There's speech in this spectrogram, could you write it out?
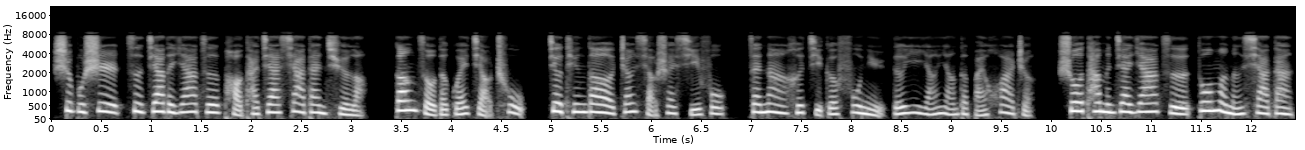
是不是自家的鸭子跑他家下蛋去了？刚走到拐角处，就听到张小帅媳妇在那和几个妇女得意洋洋的白话着，说他们家鸭子多么能下蛋，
